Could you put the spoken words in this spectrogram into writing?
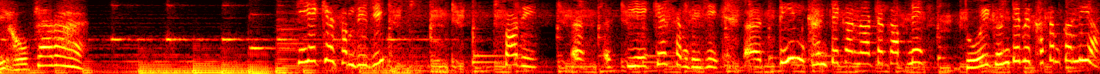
ये हो क्या रहा है? ये क्या समझी जी? सॉरी ये क्या समझी जी? तीन घंटे का नाटक आपने दो ही घंटे में खत्म कर लिया।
